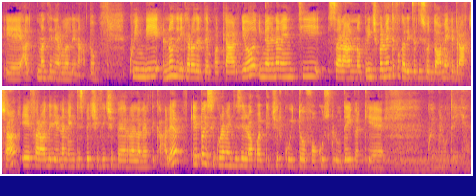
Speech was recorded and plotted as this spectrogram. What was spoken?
e mantenerlo allenato. Quindi non dedicherò del tempo al cardio, i miei allenamenti saranno principalmente focalizzati su addome e braccia e farò degli allenamenti specifici per la verticale e poi sicuramente inserirò qualche circuito focus glutei perché quei glutei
